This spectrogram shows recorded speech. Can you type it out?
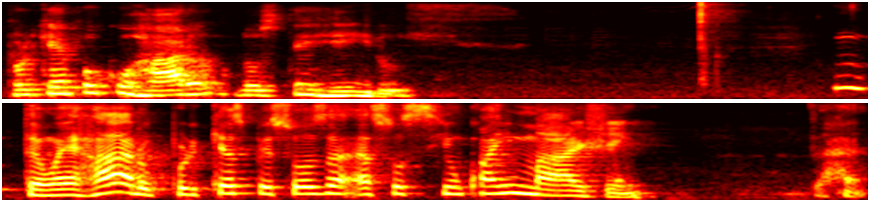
porque é pouco raro nos terreiros. Então, é raro porque as pessoas associam com a imagem.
